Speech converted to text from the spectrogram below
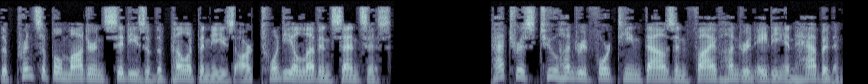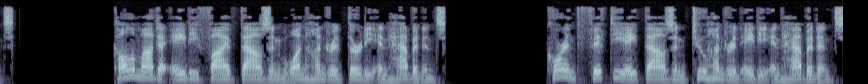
The principal modern cities of the Peloponnese are 2011 census. Patras 214,580 inhabitants Kalamata 85,130 inhabitants. Corinth 58,280 inhabitants.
